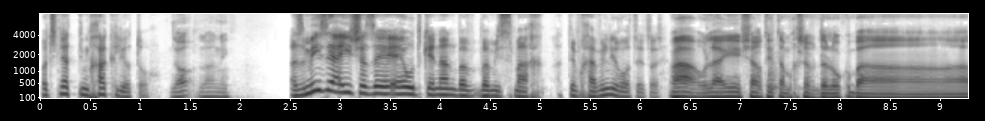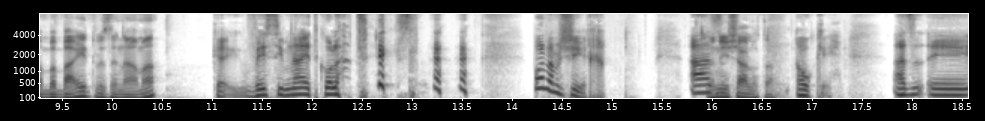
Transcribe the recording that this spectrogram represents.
עוד שנייה תמחק לי אותו. לא, לא אני. אז מי זה האיש הזה, אהוד קנן, במסמך? אתם חייבים לראות את זה. אה, אולי השארתי את המחשב דלוק ב- בבית וזה נעמה? כן, והיא סימנה את כל הטקסט. בואו נמשיך. אז... אני אשאל אותה. אוקיי. אז, אה,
